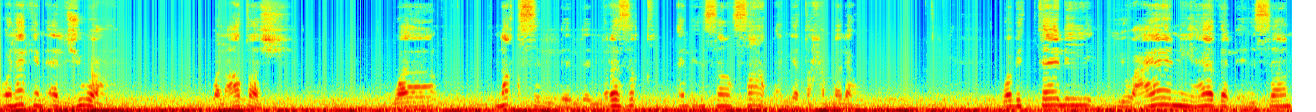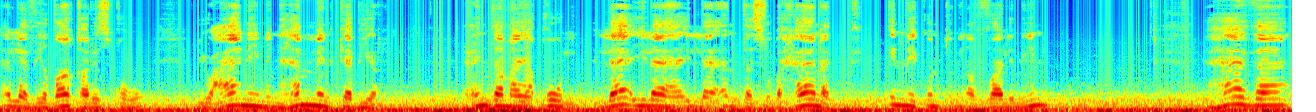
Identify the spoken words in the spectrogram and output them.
ولكن الجوع والعطش ونقص الرزق الإنسان صعب أن يتحمله. وبالتالي يعاني هذا الإنسان الذي ضاق رزقه يعاني من هم كبير. عندما يقول لا إله إلا أنت سبحانك إني كنت من الظالمين هذا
